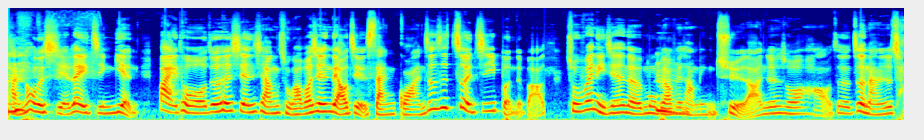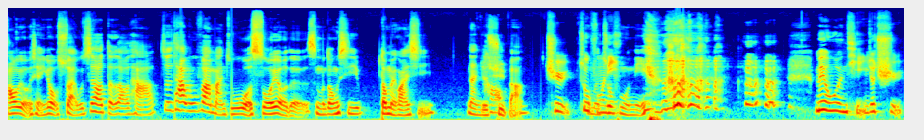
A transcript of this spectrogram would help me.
惨痛的血泪经验。拜托，就是先相处，好不好？先了解三观，这是最基本的吧。除非你今天的目标非常明确啊，你就是说，好，这这男的是超有钱又帅，我知道得到他，就是他无法满足我所有的什么东西都没关系，那你就去吧，去祝福你，祝福你，没有问题，你就去。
